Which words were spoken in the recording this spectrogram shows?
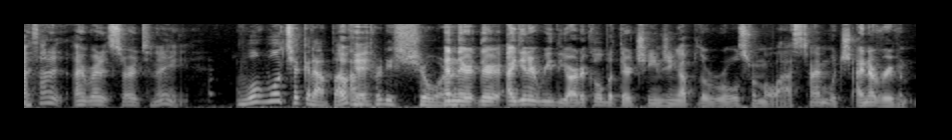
I thought it, I read it started tonight. We'll we'll check it out, but Okay. I'm pretty sure. And they're they're I didn't read the article, but they're changing up the rules from the last time, which I never even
